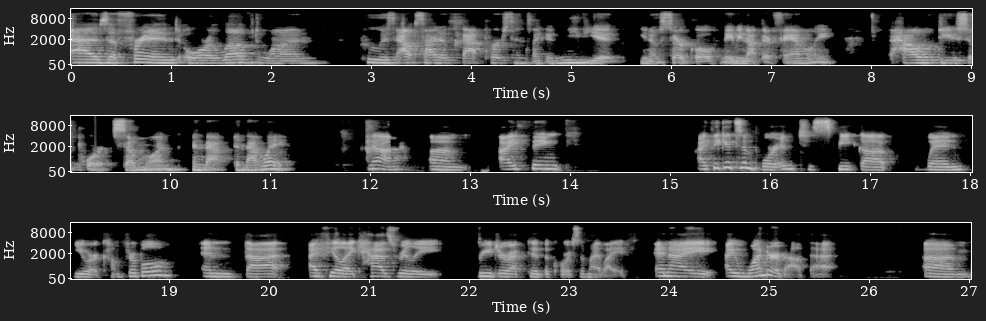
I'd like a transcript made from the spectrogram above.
as a friend or a loved one who is outside of that person's like immediate you know circle maybe not their family how do you support someone in that in that way yeah um i think i think it's important to speak up when you are comfortable. And that I feel like has really redirected the course of my life. And I I wonder about that. Um,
